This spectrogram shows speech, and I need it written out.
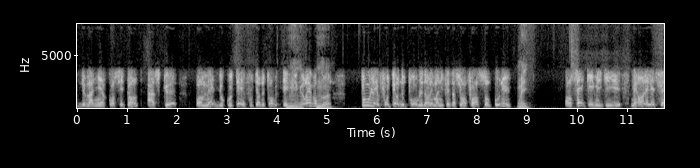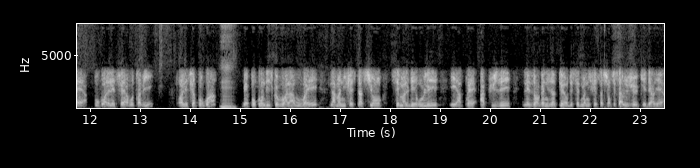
de manière conséquente à ce que on mette de côté les fouteurs de troubles. Et Mmh. figurez-vous Mmh. que tous les fouteurs de troubles dans les manifestations en France sont connus. Oui. On sait qui, qui- mais on les laisse faire. Pourquoi on les laisse faire, à votre avis? On les laisse faire pourquoi? Mhm. mais pour qu'on dise que voilà, vous voyez, la manifestation s'est mal déroulée et après accuser les organisateurs de cette manifestation. C'est ça le jeu qui est derrière.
